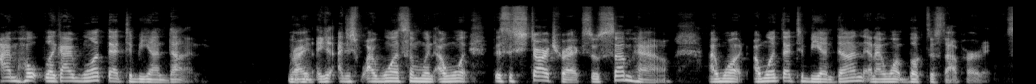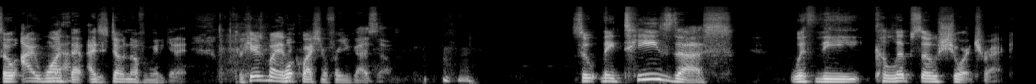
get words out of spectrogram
i'm hope like i want that to be undone right mm-hmm. I, I, just i want someone i want this is star trek so somehow i want i want that to be undone and i want book to stop hurting so i want yeah. that i just don't know if i'm going to get it so here's my other question for you guys though mm-hmm. so they teased us with the calypso short trek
